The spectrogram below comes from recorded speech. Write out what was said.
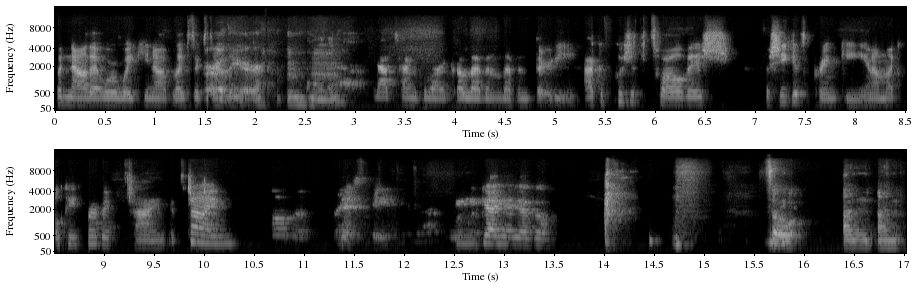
but now that we're waking up like six earlier, mm-hmm. nap time's like 11, 11:30. I could push it to 12 ish, but she gets cranky, and I'm like, okay, perfect time. It's time. Yeah, yeah, yeah, go. so, an, an,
